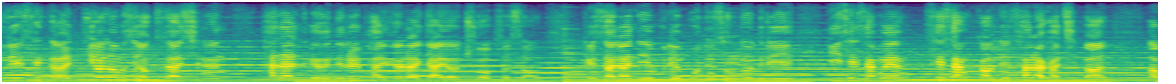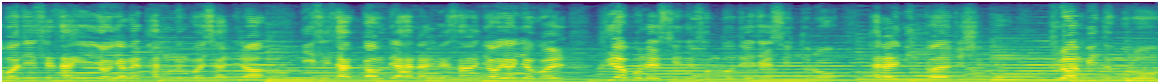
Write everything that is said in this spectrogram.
우리의 생각을 뛰어넘어서 역사하시는 하나님의 은혜를 발견하게 하여 주옵소서. 그래서 하나님 우리의 모든 성도들이 이 세상을 세상 가운데 살아가지만 아버지 세상의 영향을 받는 것이 아니라 이 세상 가운데 하나님의 선한 영향력을 흘려보낼 수 있는 성도들이 될 수 있도록 하나님 인도하여 주시고 그러한 믿음으로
